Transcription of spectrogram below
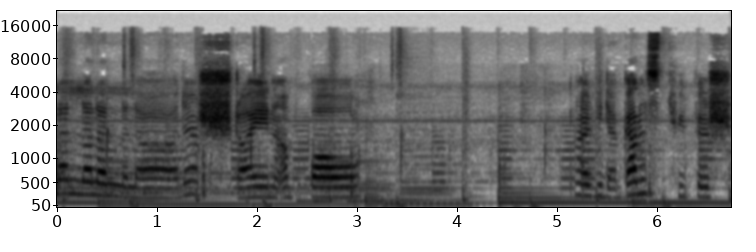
Lalalala, der Steinabbau. Mal wieder ganz typisch.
